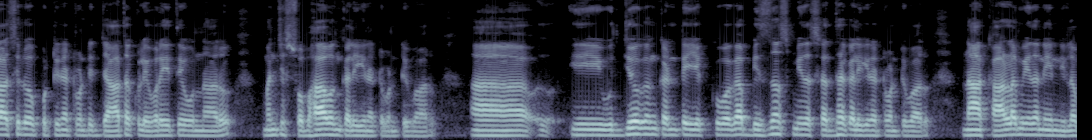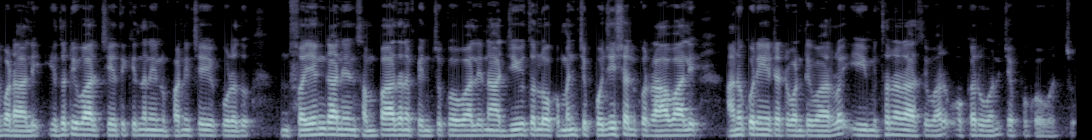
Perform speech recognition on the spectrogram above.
రాశిలో పుట్టినటువంటి జాతకులు ఎవరైతే ఉన్నారో మంచి స్వభావం కలిగినటువంటి వారు. ఈ ఉద్యోగం కంటే ఎక్కువగా బిజినెస్ మీద శ్రద్ధ కలిగినటువంటి వారు. నా కాళ్ళ మీద నేను నిలబడాలి. ఎదుటి వారి చేతి కింద నేను పని చేయకూడదు. స్వయంగా నేను సంపాదన పెంచుకోవాలి. నా జీవితంలో ఒక మంచి పొజిషన్కు రావాలి అనుకునేటటువంటి వారిలో ఈ మిథున రాశి వారు ఒకరు అని చెప్పుకోవచ్చు.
